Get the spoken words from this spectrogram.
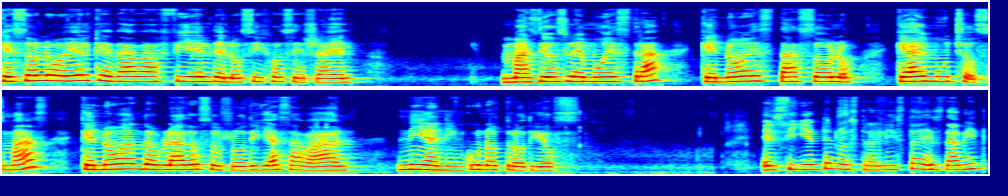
que solo él quedaba fiel de los hijos de Israel. Mas Dios le muestra que no está solo, que hay muchos más que no han doblado sus rodillas a Baal ni a ningún otro Dios. El siguiente en nuestra lista es David,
